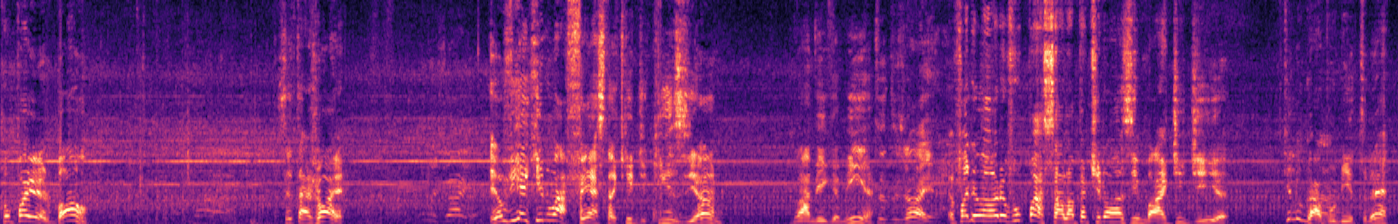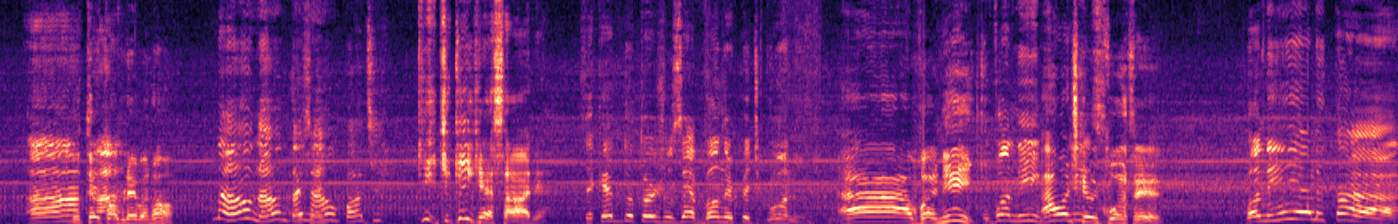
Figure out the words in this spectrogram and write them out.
Ô, companheiro, bom? Você tá jóia? Tudo jóia? Eu vim aqui numa festa aqui de 15 anos, de uma amiga minha. Tudo jóia? Eu falei, uma hora eu vou passar lá pra tirar umas imagens de dia. Que lugar bonito, né? Ah, não tem tá. problema não? Não, não, não tem aí? não, pode. Que- de quem que é essa área? Você quer do Dr. José Vanner Pedigoni? Ah, o Vanin. O Vanim. Aonde que eu encontro ele? Vanim, ele tá...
